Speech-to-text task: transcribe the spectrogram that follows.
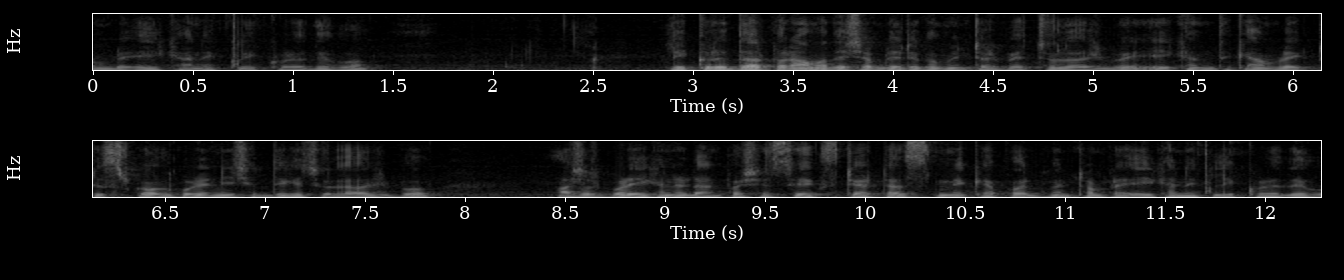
আমরা এইখানে ক্লিক করে দেব। ক্লিক করে দেওয়ার পরে আমাদের সামনে এরকম ইন্টারফেস চলে আসবে। এইখান থেকে আমরা একটু স্ক্রল করে নিচের দিকে চলে আসব। আসার পরে এখানে ডান পাশে চেক স্ট্যাটাস মেক অ্যাপয়েন্টমেন্ট আমরা এইখানে ক্লিক করে দেব।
